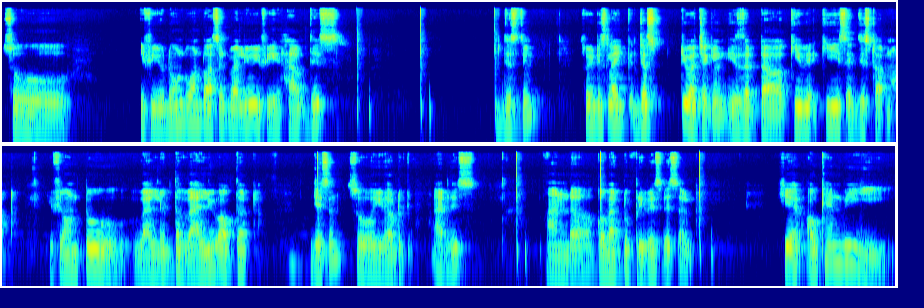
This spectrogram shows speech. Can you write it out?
So if you don't want to asset value if you have this this thing so it is like just you are checking is that uh, key keys exist or not. If you want to validate the value of that JSON so you have to add this. And uh, go back to previous result. Here how can we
